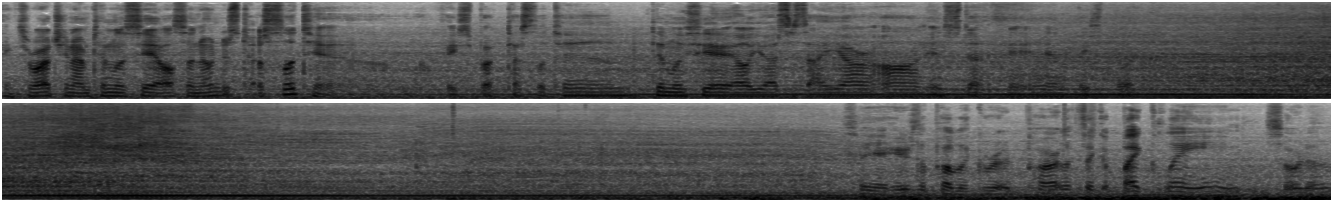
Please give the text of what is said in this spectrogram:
Thanks for watching. I'm Tim Lussier, also known as Tesla Tim. Facebook, Tesla Tim. Tim Lussier, L U S S I E R on Insta and Facebook. So yeah, here's the public road part. Looks like a bike lane, sort of.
